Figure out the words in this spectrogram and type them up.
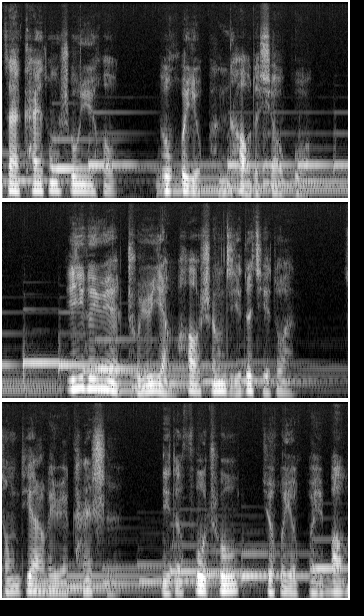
在开通收益后，都会有很好的效果。第一个月处于养号升级的阶段，从第二个月开始，你的付出就会有回报。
